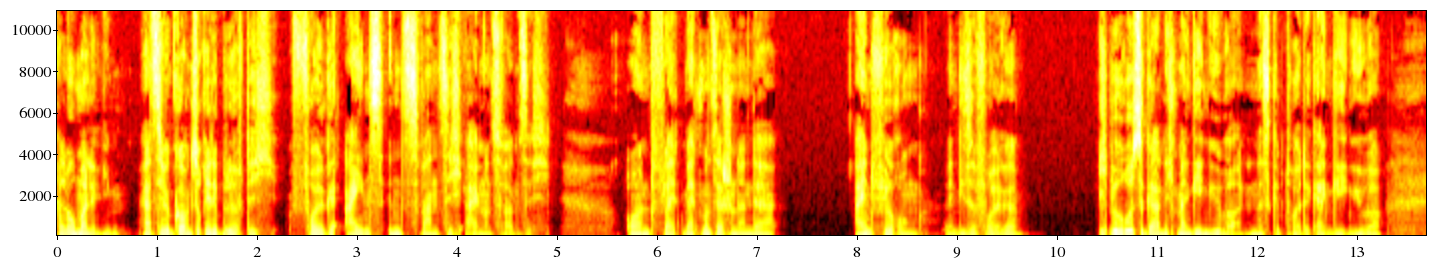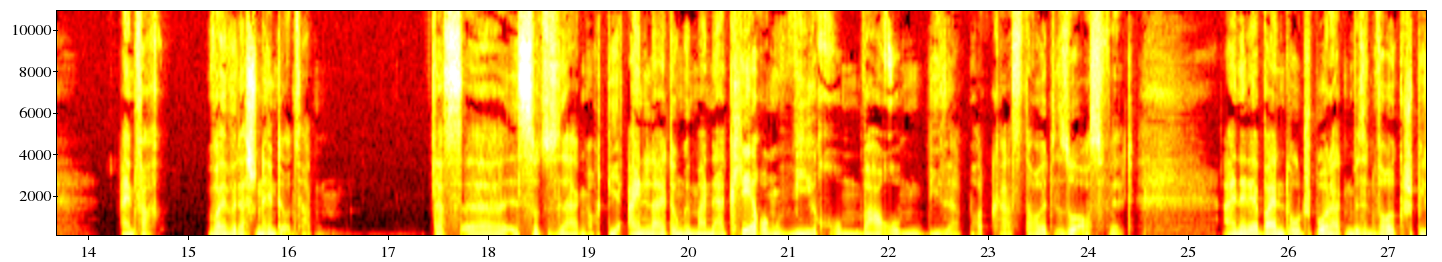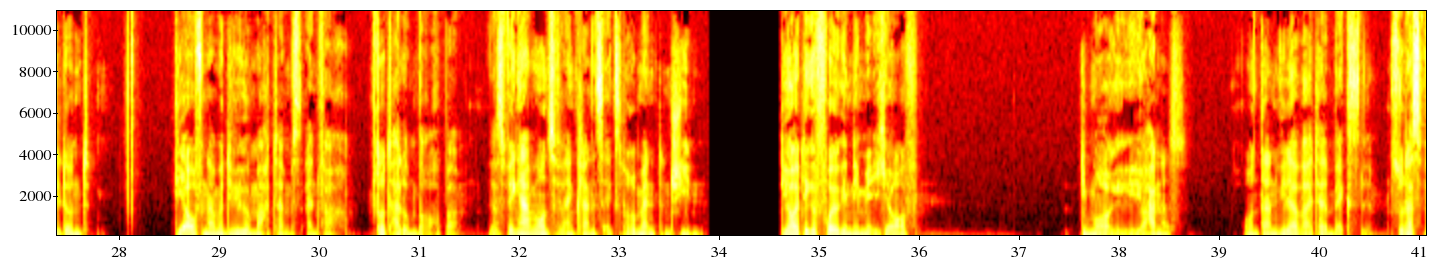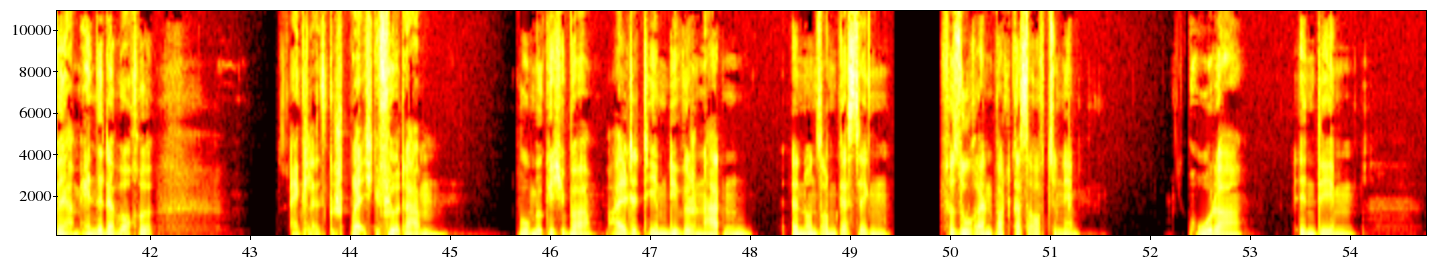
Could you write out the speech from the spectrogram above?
Hallo meine Lieben, herzlich willkommen zu Redebedürftig, Folge 1 in 2021. Und vielleicht merkt man es ja schon an der Einführung in diese Folge. Ich begrüße gar nicht mein Gegenüber, denn es gibt heute kein Gegenüber. Einfach, weil wir das schon hinter uns hatten. Das äh, ist sozusagen auch die Einleitung in meine Erklärung, wie rum, warum dieser Podcast heute so ausfällt. Eine der beiden Tonspuren hat ein bisschen verrückt gespielt und die Aufnahme, die wir gemacht haben, ist einfach total unbrauchbar. Deswegen haben wir uns für ein kleines Experiment entschieden. Die heutige Folge nehme ich auf, die morgige Johannes. Und dann wieder weiter im Wechsel, so dass wir am Ende der Woche ein kleines Gespräch geführt haben, womöglich über alte Themen, die wir schon hatten, in unserem gestrigen Versuch, einen Podcast aufzunehmen, oder in dem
